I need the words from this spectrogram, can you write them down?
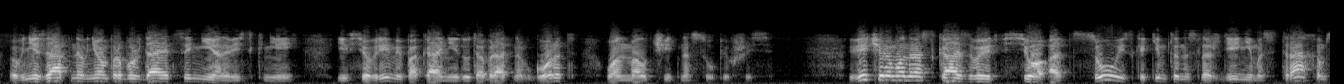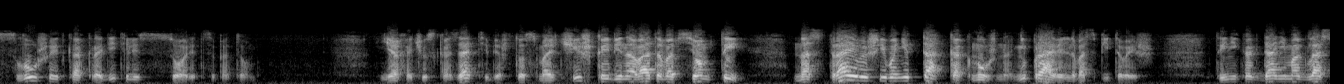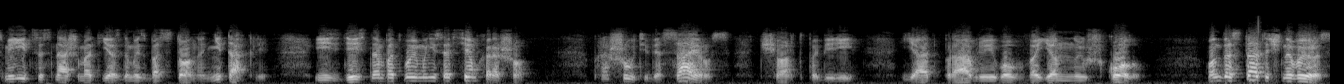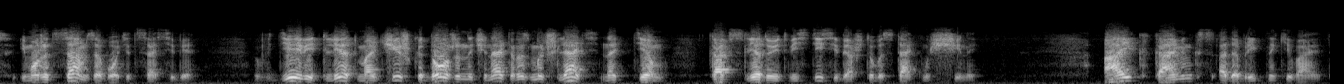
Внезапно в нем пробуждается ненависть к ней, и все время, пока они идут обратно в город, он молчит, насупившись. Вечером он рассказывает все отцу и с каким-то наслаждением и страхом слушает, как родители ссорятся потом. «Я хочу сказать тебе, что с мальчишкой виновата во всем ты. Настраиваешь его не так, как нужно, неправильно воспитываешь. Ты никогда не могла смириться с нашим отъездом из Бастона, не так ли? И здесь нам, по-твоему, не совсем хорошо. Прошу тебя, Сайрус, черт побери, я отправлю его в военную школу. Он достаточно вырос и может сам заботиться о себе. В девять лет мальчишка должен начинать размышлять над тем, как следует вести себя, чтобы стать мужчиной. Айк Каммингс одобрительно кивает.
